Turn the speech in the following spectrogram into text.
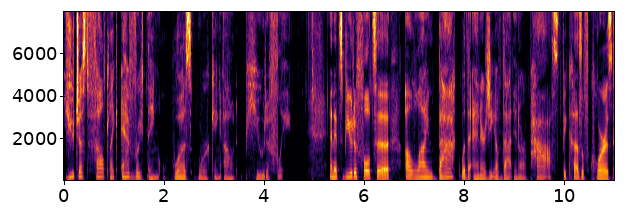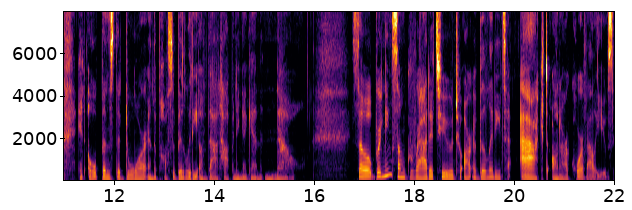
you just felt like everything was working out beautifully. And it's beautiful to align back with the energy of that in our past because, of course, it opens the door and the possibility of that happening again now. So, bringing some gratitude to our ability to act on our core values,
